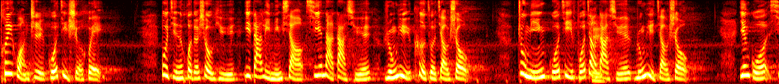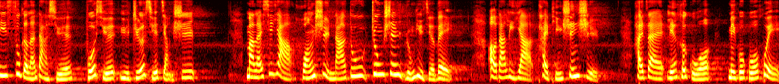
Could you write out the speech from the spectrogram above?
推广至国际社会。不仅获得授予意大利名校锡耶纳大学荣誉客座教授、著名国际佛教大学荣誉教授、英国西苏格兰大学佛学与哲学讲师、马来西亚皇室拿督终身荣誉爵位、澳大利亚太平绅士，还在联合国、美国国会、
